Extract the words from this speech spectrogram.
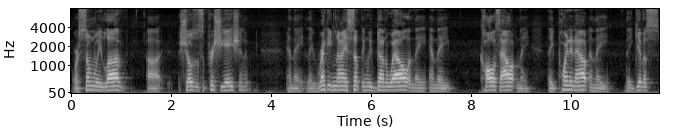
or someone we love uh, shows us appreciation and they, they recognize something we've done well and they, and they call us out and they, they point it out and they, they give us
